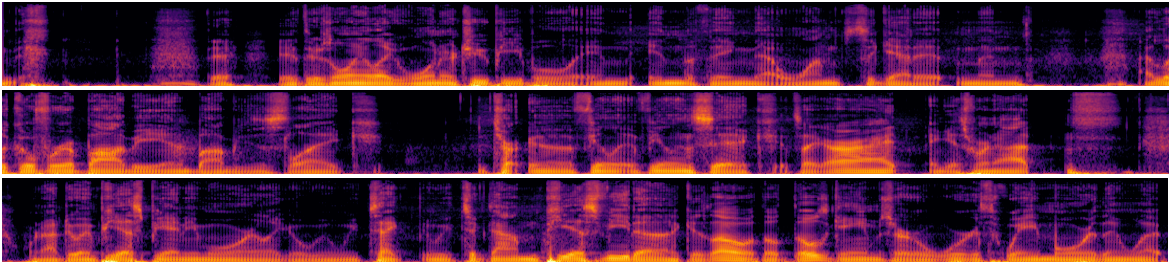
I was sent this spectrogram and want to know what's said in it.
if there's only like one or two people in in the thing that wants to get it, and then I look over at Bobby, and Bobby's just like uh, feeling feeling sick. It's like, all right, I guess we're not we're not doing PSP anymore. Like we, we take we took down PS Vita because oh, th- those games are worth way more than what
